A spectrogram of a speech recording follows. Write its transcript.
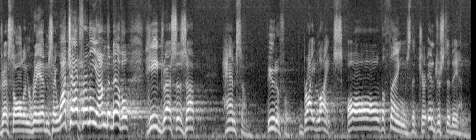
dressed all in red, and say, Watch out for me, I'm the devil. He dresses up handsome, beautiful, bright lights, all the things that you're interested in.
